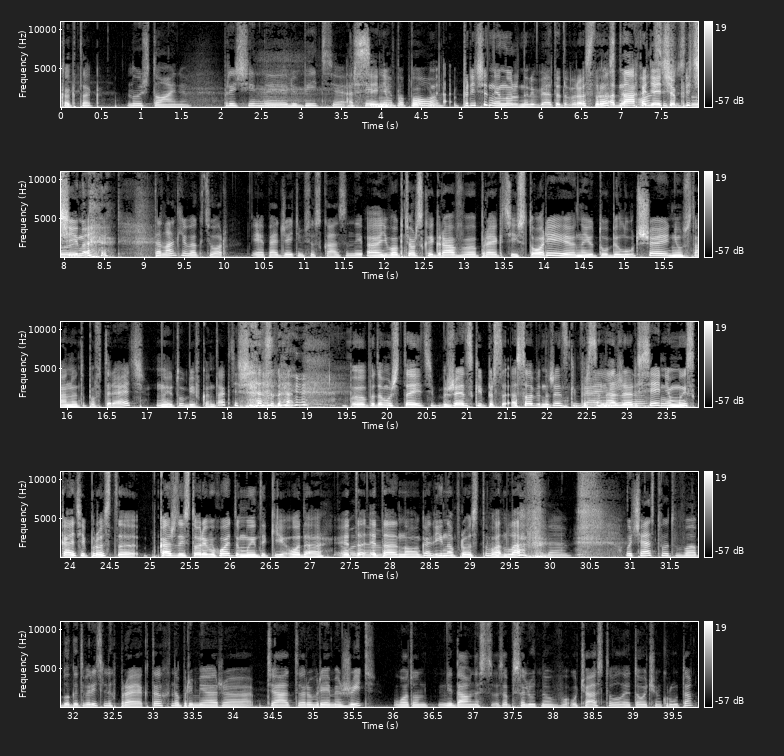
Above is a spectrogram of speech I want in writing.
как так? Ну и что, Аня? Причины любить Арсения, Попова? Причин не нужно, ребят, это просто, просто одна ходячая причина. Талантливый актер, и опять же этим все сказано. Э, его актерская игра в проекте истории на Ютубе лучше, не устану это повторять. На Ютубе и ВКонтакте сейчас, да. Потому что эти женские персонажи, особенно женские персонажи Арсения, мы с Катей просто... Каждая история выходит, и мы такие, о да, это, это оно. Галина просто one love. Участвуют в благотворительных проектах, например, э, театр «Время жить». Вот он недавно абсолютно участвовал, это очень круто.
